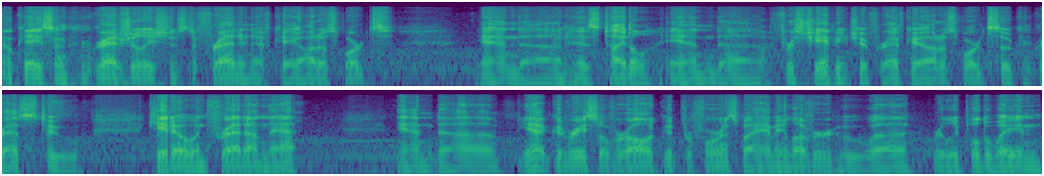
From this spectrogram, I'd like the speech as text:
Okay, so congratulations to Fred and FK Autosports and uh, on his title and uh, first championship for FK Autosports. So congrats to Kato and Fred on that. And uh, yeah, good race overall. Good performance by Hemi Lover, who uh, really pulled away and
